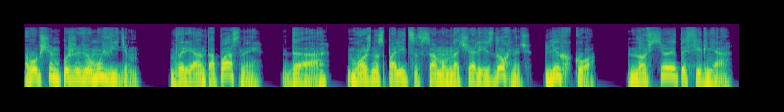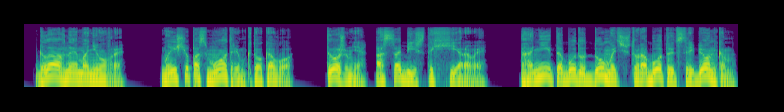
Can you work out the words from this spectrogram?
В общем, поживем-увидим. Вариант опасный? Да. Можно спалиться в самом начале и сдохнуть? Легко. Но все это фигня. Главное — маневры. Мы еще посмотрим, кто кого. Тоже мне особисты херовы. Они-то будут думать, что работают с ребенком,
